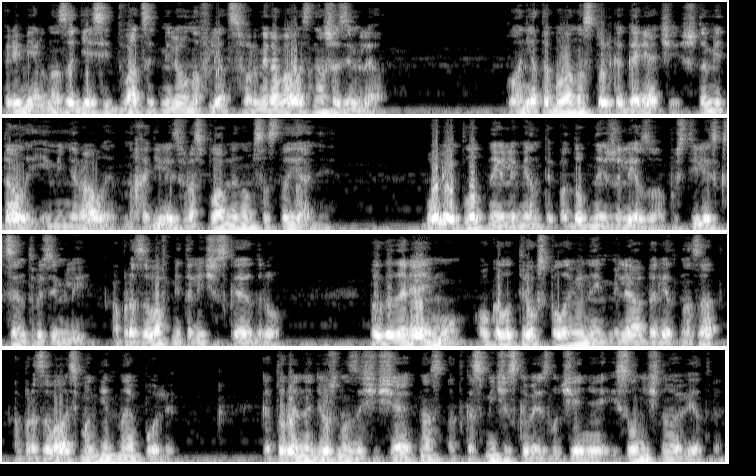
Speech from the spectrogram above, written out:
Примерно за 10-20 миллионов лет сформировалась наша Земля. Планета была настолько горячей, что металлы и минералы находились в расплавленном состоянии. Более плотные элементы, подобные железу, опустились к центру Земли, образовав металлическое ядро. Благодаря ему около 3,5 миллиарда лет назад образовалось магнитное поле, которое надежно защищает нас от космического излучения и солнечного ветра.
